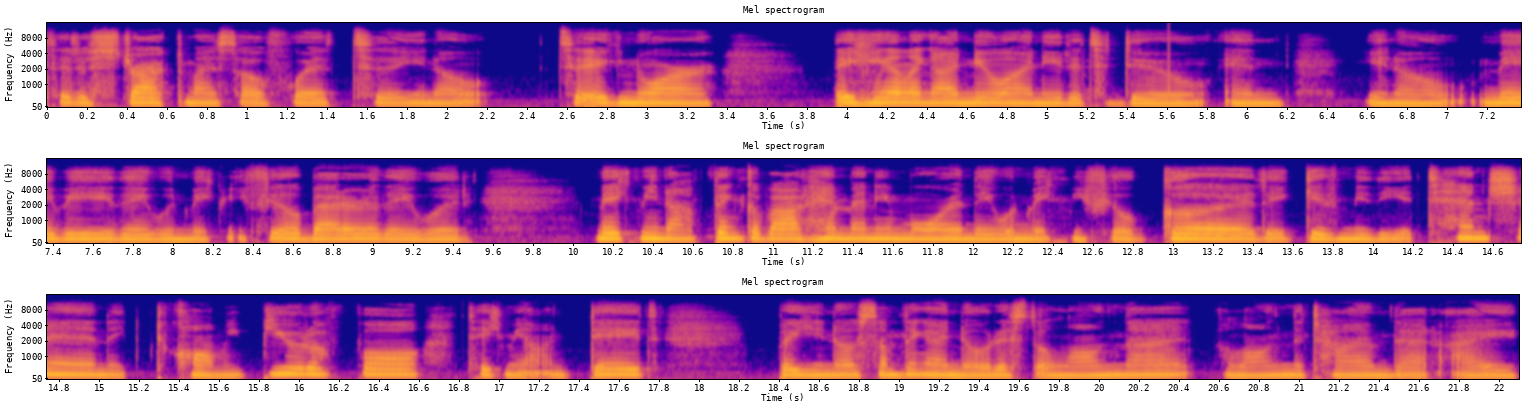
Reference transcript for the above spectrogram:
to distract myself with to, you know, to ignore the healing I knew I needed to do and you know, maybe they would make me feel better. They would make me not think about him anymore and they would make me feel good. They'd give me the attention. They'd call me beautiful, take me on dates. But you know, something I noticed along that, along the time that I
